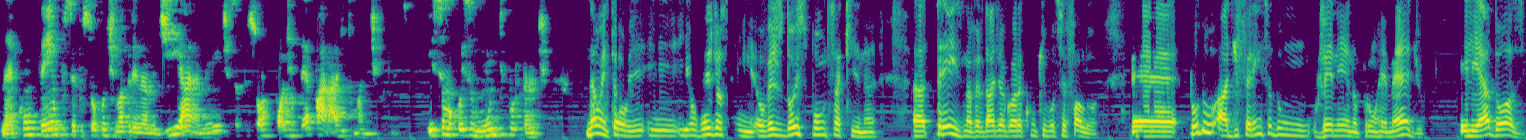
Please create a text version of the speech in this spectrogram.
Né? Com o tempo, se a pessoa continuar treinando diariamente, essa pessoa pode até parar de tomar medicamento. Isso é uma coisa muito importante. Não, então, e, e, e, eu vejo assim, eu vejo dois pontos aqui, né? Uh, três, na verdade, agora com o que você falou. É, toda a diferença de um veneno para um remédio, ele é a dose.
